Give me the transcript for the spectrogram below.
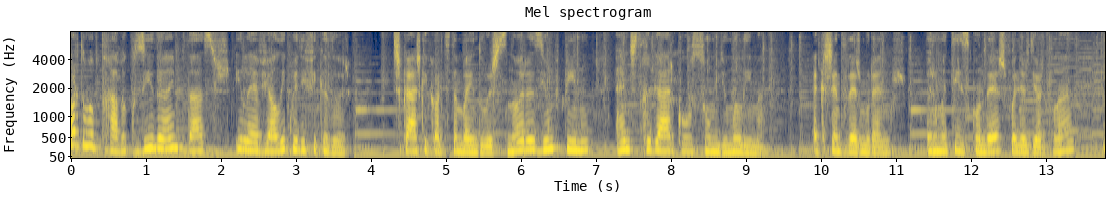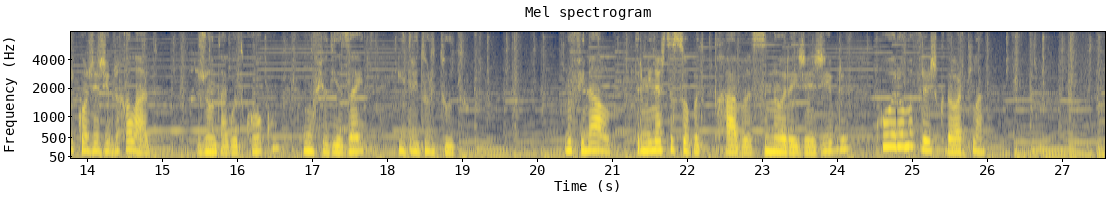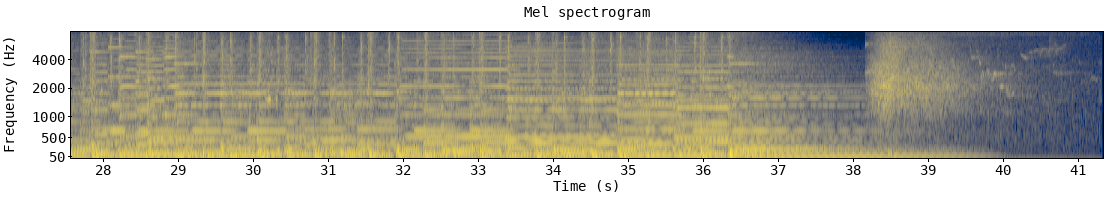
Corte uma beterraba cozida em pedaços e leve ao liquidificador. Descasque e corte também duas cenouras e um pepino antes de regar com o sumo de uma lima. Acrescente 10 morangos, aromatize com 10 folhas de hortelã e com gengibre ralado. Junte água de coco, um fio de azeite e triture tudo. No final, termine esta sopa de beterraba, cenoura e gengibre com o aroma fresco da hortelã.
